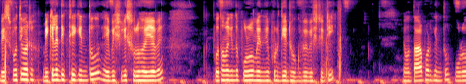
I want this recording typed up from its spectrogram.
বৃহস্পতিবার বিকেলের দিক থেকে কিন্তু এই বৃষ্টিটি শুরু হয়ে যাবে। প্রথমে কিন্তু পূর্ব মেদিনীপুর দিয়ে ঢুকবে বৃষ্টিটি এবং তারপর কিন্তু পুরো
